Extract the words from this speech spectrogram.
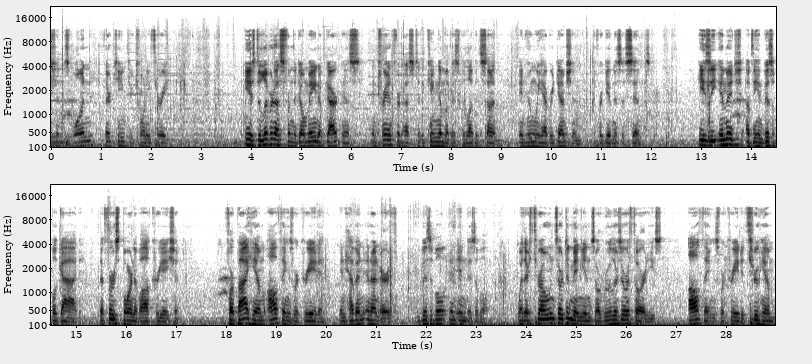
Colossians 1 13 through 23. He has delivered us from the domain of darkness and transferred us to the kingdom of his beloved Son, in whom we have redemption, the forgiveness of sins. He is the image of the invisible God, the firstborn of all creation. For by him all things were created, in heaven and on earth, visible and invisible, whether thrones or dominions or rulers or authorities, all things were created through him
